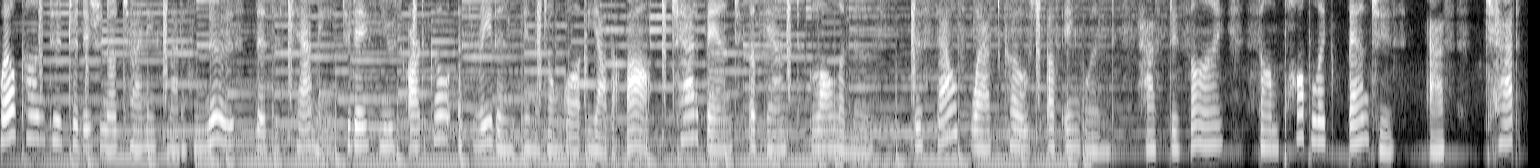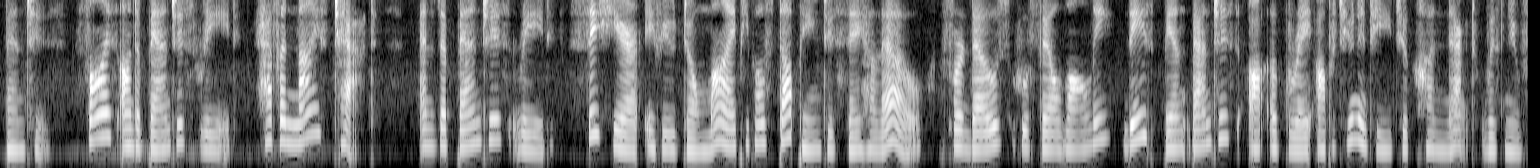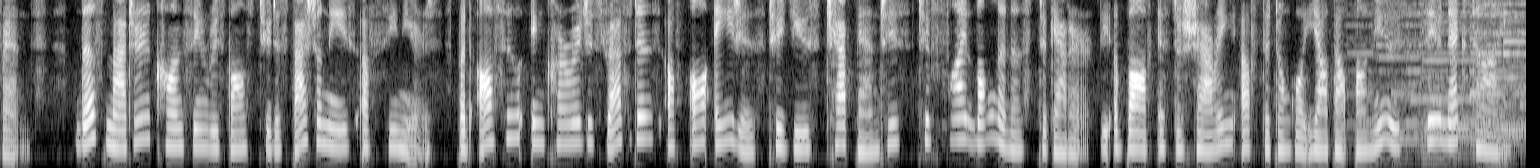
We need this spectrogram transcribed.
Welcome to Traditional Chinese Medicine News. This is Tammy. Today's news article is written in the 中国医药导报. Chat bench against loneliness. The southwest coast of England has designed some public benches as chat benches. Signs on the benches read, Have a nice chat. And the benches read, Sit here if you don't mind people stopping to say hello. For those who feel lonely, these benches are a great opportunity to connect with new friends. This matter comes in response to the special needs of seniors, but also encourages residents of all ages to use chat benches to fight loneliness together. The above is the sharing of the Zhongguo Yao Daobao news. See you next time.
